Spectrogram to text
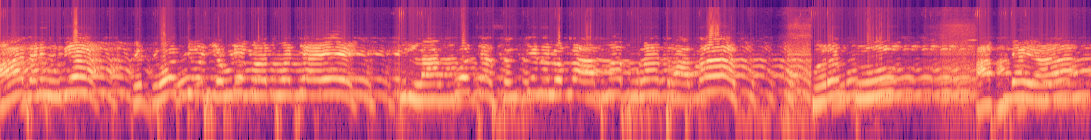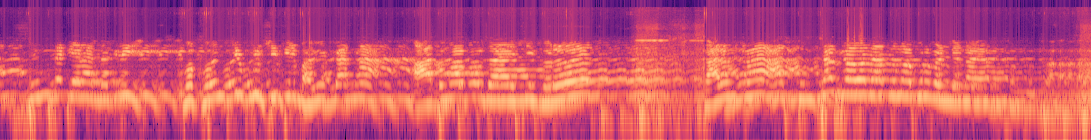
आज आणि उद्या हे दोन दिवस एवढे महत्त्वाचे आहे की लाखोच्या संख्येनं लोक आत्मापुरात राहतात. परंतु आपल्या या सिंदखेडा नगरी व पंचकृषीतील भाविकांना आत्मापूर जायची गरज? कारण का? आज तुमच्याच गावात आत्मापूर घडलेला आहे असं समजून चला.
